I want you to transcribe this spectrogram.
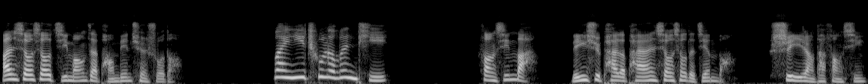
安潇潇急忙在旁边劝说道：“万一出了问题……放心吧。”林旭拍了拍安潇潇的肩膀，示意让他放心。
